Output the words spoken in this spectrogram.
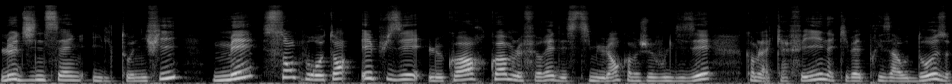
le ginseng, il tonifie, mais sans pour autant épuiser le corps comme le feraient des stimulants, comme je vous le disais, comme la caféine qui va être prise à haute dose.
